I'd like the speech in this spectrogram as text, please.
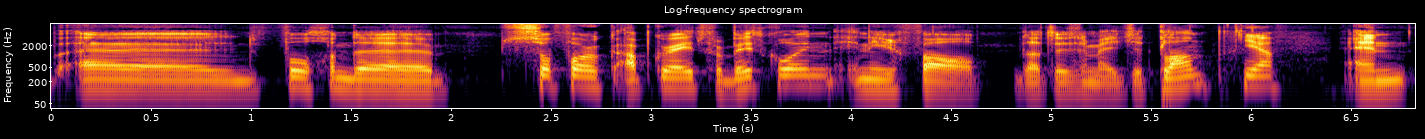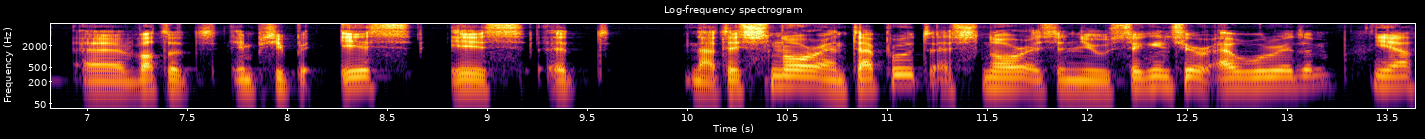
eh, volgende software upgrade voor Bitcoin. In ieder geval, dat is een beetje het plan. Ja. En eh, wat het in principe is, is het... Nou, het is Snore en Taproot. En Snore is een nieuw signature algorithm. Ja,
